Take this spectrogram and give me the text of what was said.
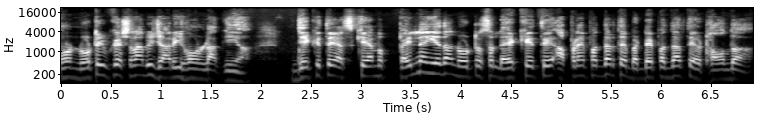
ਹੁਣ ਨੋਟੀਫਿਕੇਸ਼ਨਾਂ ਵੀ ਜਾਰੀ ਹੋਣ ਲੱਗ ਗਈਆਂ। ਜੇ ਕਿਤੇ ਐਸਕੇਐਮ ਪਹਿਲਾਂ ਹੀ ਇਹਦਾ ਨੋਟਿਸ ਲੈ ਕੇ ਤੇ ਆਪਣੇ ਪੱਧਰ ਤੇ ਵੱਡੇ ਪੱਧਰ ਤੇ ਉਠਾਉਂਦਾ,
